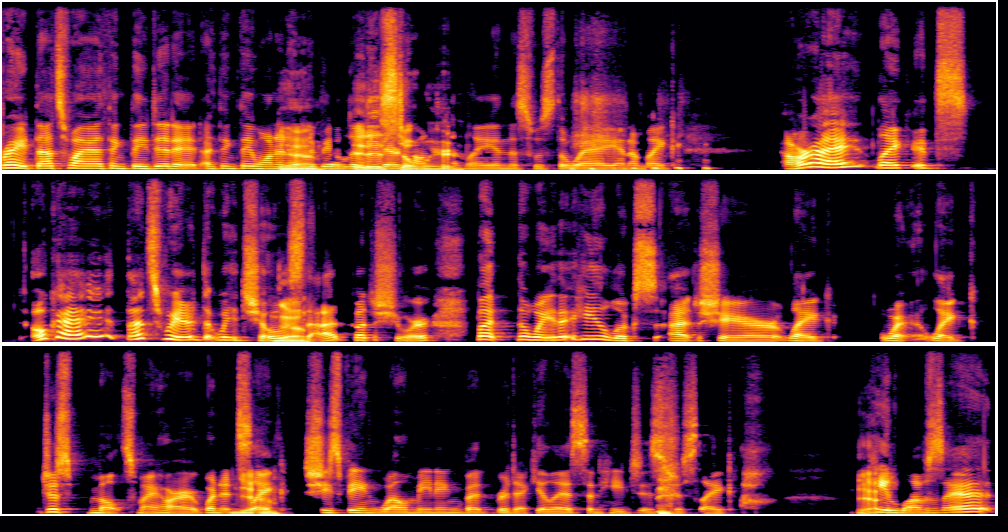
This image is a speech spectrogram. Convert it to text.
right? That's why I think they did it. I think they wanted Yeah, him to be able to it be there still weird. constantly, and this was the way. And I'm like, all right, like it's okay. That's weird that we chose Yeah. that, but sure. But the way that he looks at Cher, like, what, like. Just melts my heart when it's Yeah. like she's being well-meaning but ridiculous, and he just just like Yeah. he loves it.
